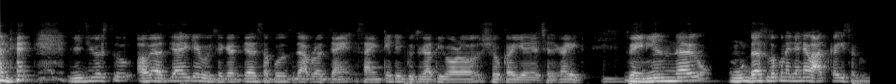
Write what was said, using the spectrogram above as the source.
અને બીજી વસ્તુ, હવે અત્યારે કેવું છે કે અત્યારે સપોઝ આપણો સાયન્ટિફિક ગુજરાતી વાળો શો કહીએ છીએ રાઈટ તો એની અંદર હું દસ લોકોને જઈને વાત કરી શકું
